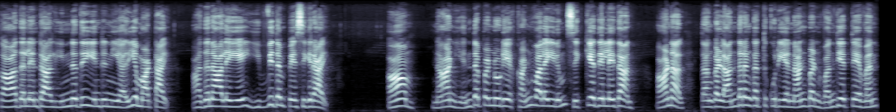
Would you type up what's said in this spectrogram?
காதல் என்றால் இன்னது என்று நீ அறிய மாட்டாய். அதனாலேயே இவ்விதம் பேசுகிறாய். ஆம் நான் எந்த பெண்ணுடைய கண் வலையிலும் சிக்கியதில்லைதான். ஆனால் தங்கள் அந்தரங்கத்துக்குரிய நண்பன் வந்தியத்தேவன்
